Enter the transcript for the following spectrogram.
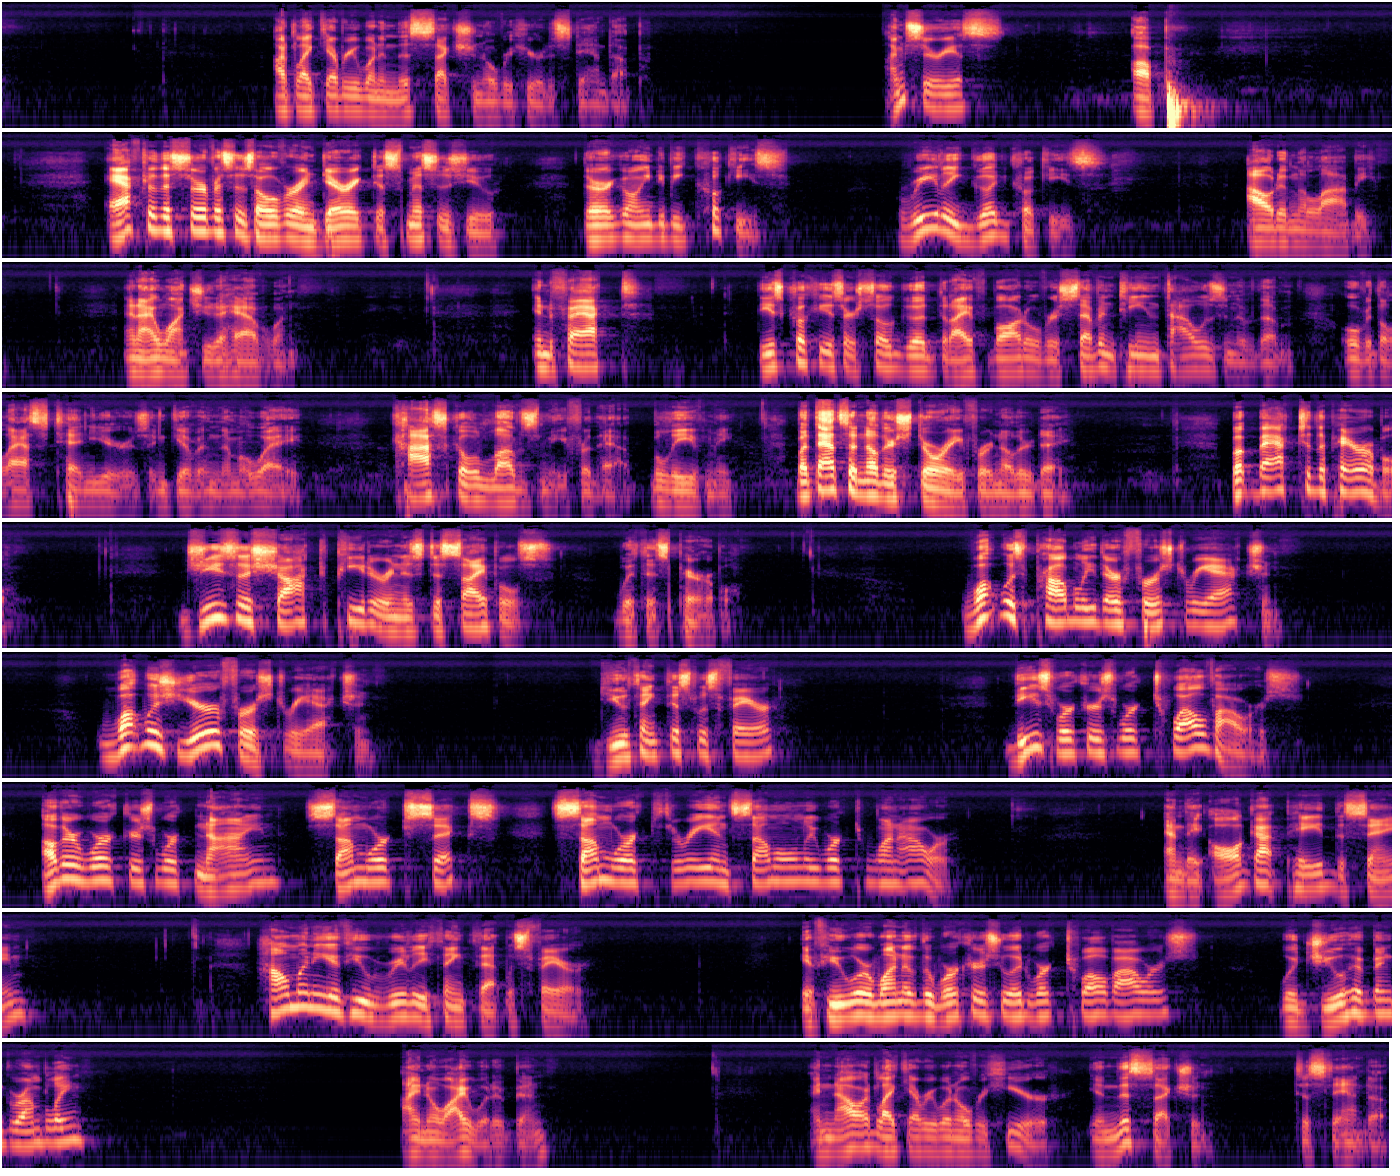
I'd like everyone in this section over here to stand up. I'm serious. Up. After the service is over and Derek dismisses you, there are going to be cookies really good cookies out in the lobby, and I want you to have one. In fact, these cookies are so good that I've bought over 17,000 of them over the last 10 years and given them away. Costco loves me for that, believe me. But that's another story for another day. But back to the parable. Jesus shocked Peter and his disciples with this parable. What was probably their first reaction? What was your first reaction? Do you think this was fair? These workers worked 12 hours. Other workers worked nine, some worked six, some worked three, and some only worked one hour. And they all got paid the same? How many of you really think that was fair? If you were one of the workers who had worked 12 hours, would you have been grumbling? I know I would have been. And now I'd like everyone over here in this section to stand up.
